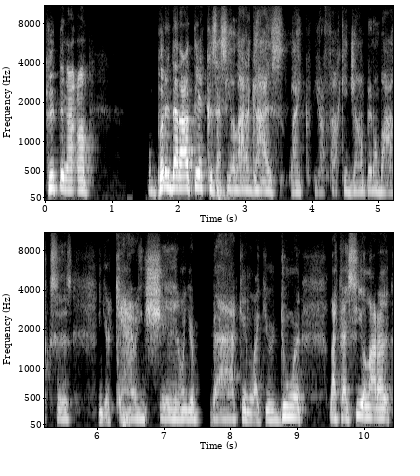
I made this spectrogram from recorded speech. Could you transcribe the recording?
good thing. I, um, I'm putting that out there because I see a lot of guys like you're fucking jumping on boxes and you're carrying shit on your back and like you're doing like I see a lot of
